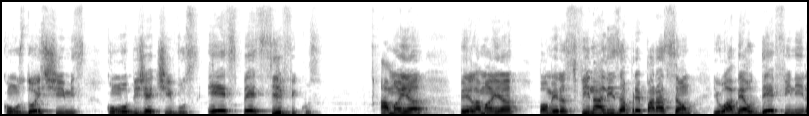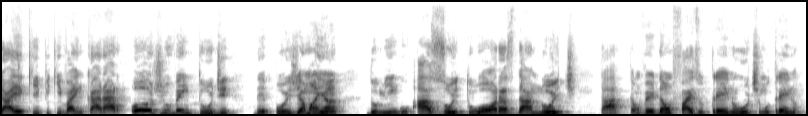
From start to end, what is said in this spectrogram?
com os dois times com objetivos específicos. Amanhã, pela manhã, Palmeiras finaliza a preparação e o Abel definirá a equipe que vai encarar o Juventude depois de amanhã, domingo às 8 horas da noite, tá? Então Verdão faz o treino, o último treino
